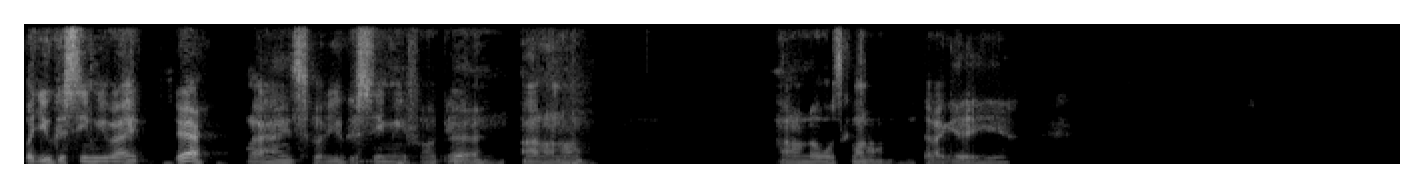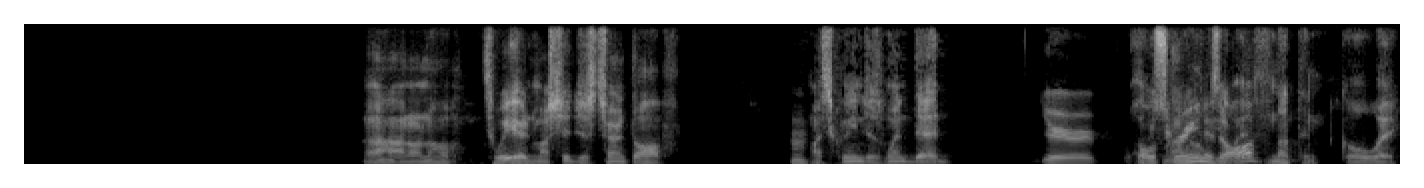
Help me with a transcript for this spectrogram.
But you could see me, right? yeah, All right. So you could see me, fucking, Yeah. I don't know. I don't know what's going on. Did I get it here? Ah, I don't know. It's weird. My shit just turned off. Hmm. My screen just went dead. Your whole What can I screen is off. Nothing. Go away.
